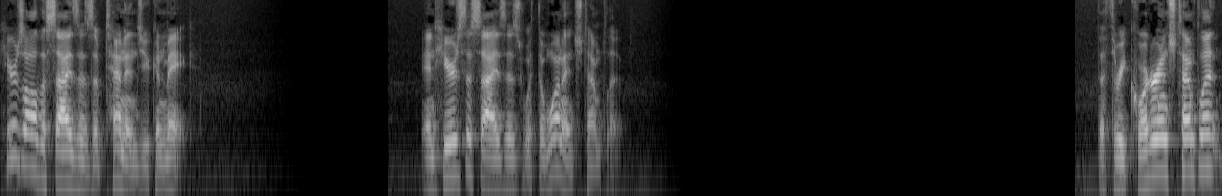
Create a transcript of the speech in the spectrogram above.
here's all the sizes of tenons you can make. And here's the sizes with the one inch template. The three quarter inch template,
